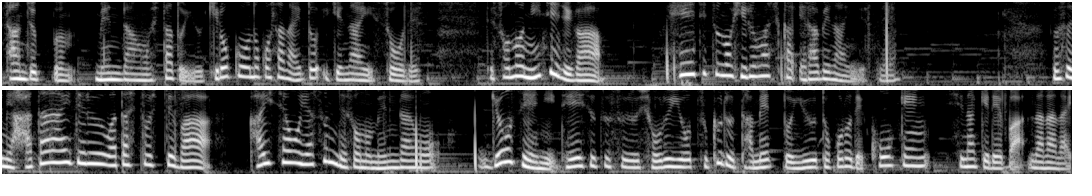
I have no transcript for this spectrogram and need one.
30分面談をしたという記録を残さないといけないそうです。でその日時が平日の昼間しか選べないんですね。要するに働いてる私としては会社を休んでその面談を行政に提出する書類を作るためというところで貢献しなければならない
